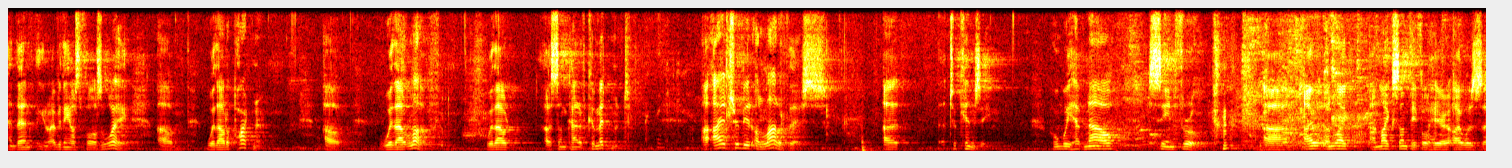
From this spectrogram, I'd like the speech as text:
and then you know everything else falls away. Um, without a partner, uh, without love, without uh, some kind of commitment. I, I attribute a lot of this uh, to Kinsey, whom we have now seen through. Uh, I, unlike, unlike some people here, I was uh,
